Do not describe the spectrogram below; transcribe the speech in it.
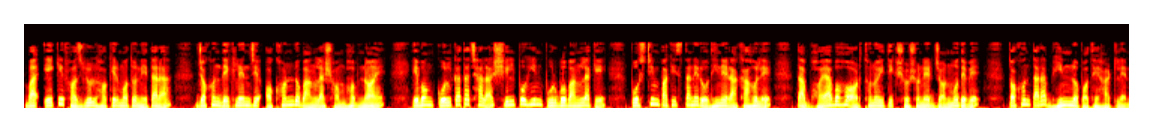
বা এ কে ফজলুল হকের মতো নেতারা যখন দেখলেন যে অখণ্ড বাংলা সম্ভব নয় এবং কলকাতা ছাড়া শিল্পহীন পূর্ব বাংলাকে পশ্চিম পাকিস্তানের অধীনে রাখা হলে তা ভয়াবহ অর্থনৈতিক শোষণের জন্ম দেবে, তখন তারা ভিন্ন পথে হাঁটলেন।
